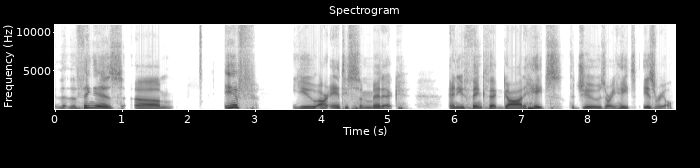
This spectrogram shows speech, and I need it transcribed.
the, the thing is, um, if you are anti Semitic and you think that God hates the Jews or he hates Israel,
